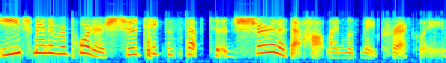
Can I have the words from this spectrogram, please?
each mandated reporter should take the steps to ensure that that hotline was made correctly.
